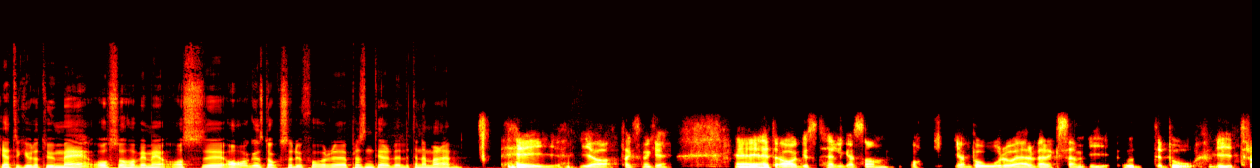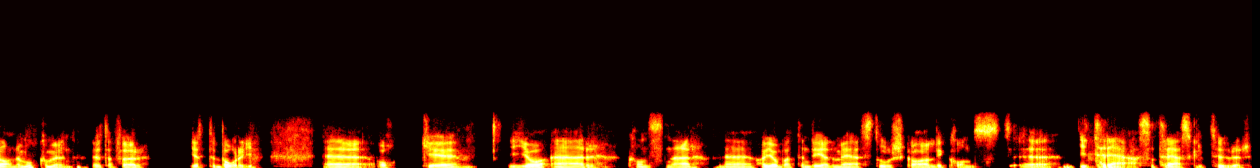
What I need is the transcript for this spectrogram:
jättekul att du är med. Och så har vi med oss eh, August också. Du får eh, presentera dig lite närmare. Hej! Ja, tack så mycket. Eh, jag heter August Helgason och jag bor och är verksam i Uddebo i Tranemo kommun utanför Göteborg. Och jag är konstnär, har jobbat en del med storskalig konst i trä, alltså träskulpturer.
